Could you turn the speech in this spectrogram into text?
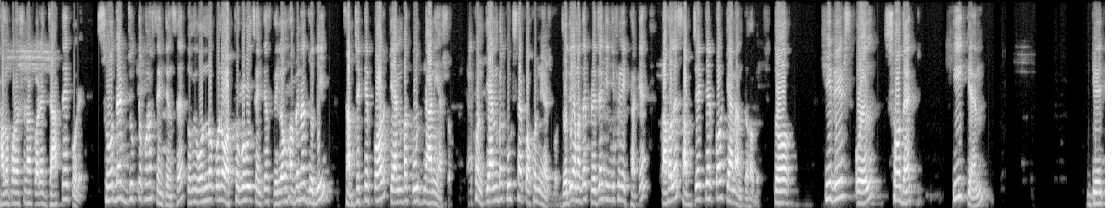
ভালো পড়াশোনা করে যাতে করে সো দ্যাট যুক্ত কোনো সেন্টেন্সে তুমি অন্য কোনো অর্থবহুল সেন্টেন্স দিলেও হবে না যদি সাবজেক্টের পর ক্যান বা কুড না নিয়ে আসো। এখন ক্যান বা কুড স্যার কখন নিয়ে আসব? যদি আমাদের প্রেজেন্ট ইনডিফিনিট থাকে, তাহলে সাবজেক্টের পর ক্যান আনতে হবে। তো he reads well so that he can get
